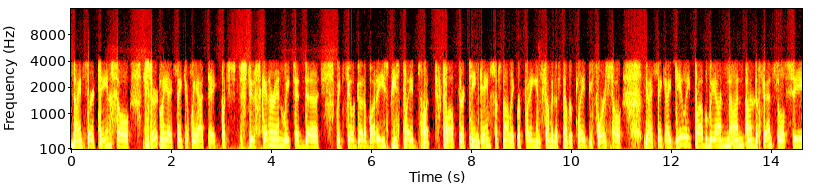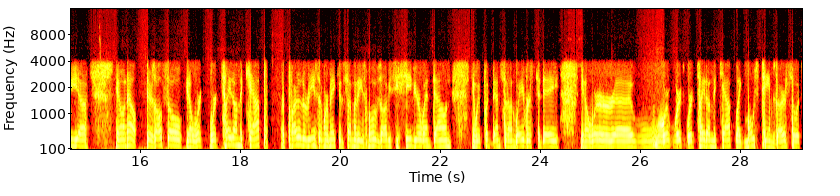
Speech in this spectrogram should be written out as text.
913. So certainly, I think if we had to put Stu Skinner in, we could uh, we'd feel good about it. He's he's played what 12, 13 games, so it's not like we're putting in somebody that's never played before. So, I think ideally, probably on on on on defense. So we'll see. Uh, you know, now there's also you know we're we're tight on the cap. But part of the reason we're making some of these moves, obviously, Sevier went down, and we put Benson on waivers today. You know, we're uh, we're, we're we're tight on the cap like most teams are, so it's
